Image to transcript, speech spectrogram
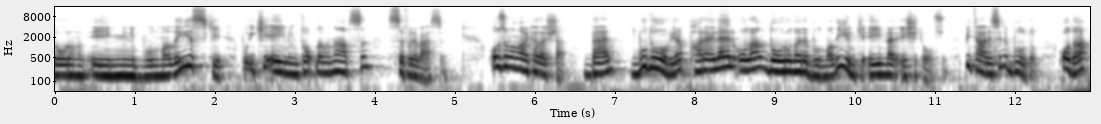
doğrunun eğimini bulmalıyız ki bu iki eğimin toplamı ne yapsın? Sıfır versin. O zaman arkadaşlar ben bu doğruya paralel olan doğruları bulmalıyım ki eğimler eşit olsun. Bir tanesini buldum. O da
